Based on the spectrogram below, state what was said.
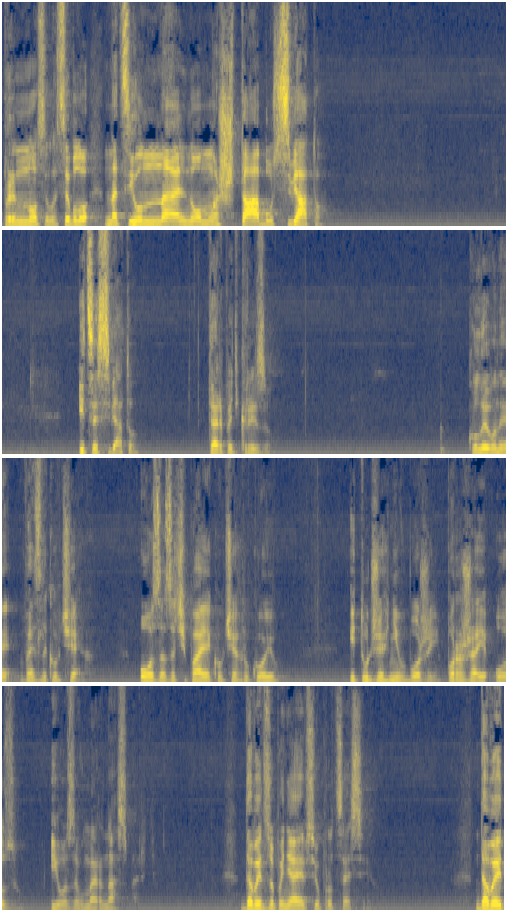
приносилась. Це було національного масштабу свято. І це свято терпить кризу. Коли вони везли ковчег, Оза зачіпає ковчег рукою, і тут же гнів Божий поражає Озу. Іоза вмер насмерть. Давид зупиняє всю процесію. Давид,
